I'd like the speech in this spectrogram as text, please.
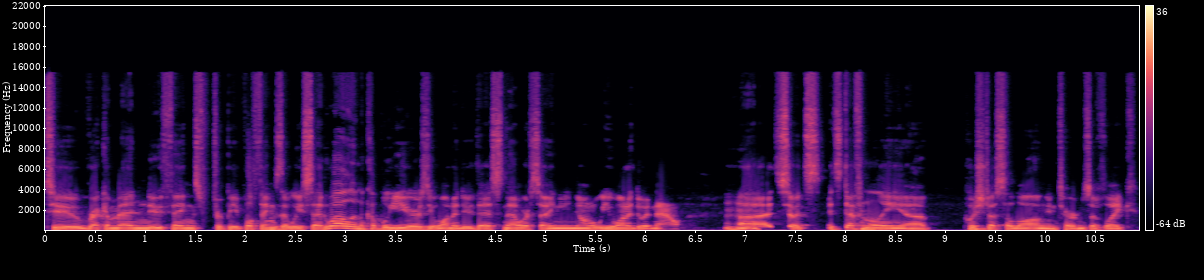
to recommend new things for people, things that we said, well, in a couple of years you want to do this. Now we're saying, you know, we want to do it now. Mhm. Uh, so it's it's definitely uh, pushed us along in terms of like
